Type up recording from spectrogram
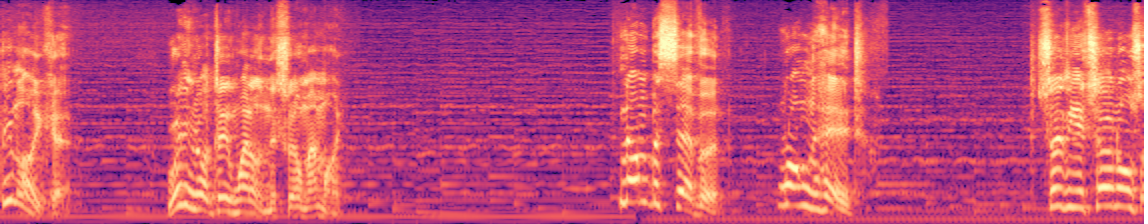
didn't like it. Really not doing well in this film, am I? Number seven, wrong head. So the Eternals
